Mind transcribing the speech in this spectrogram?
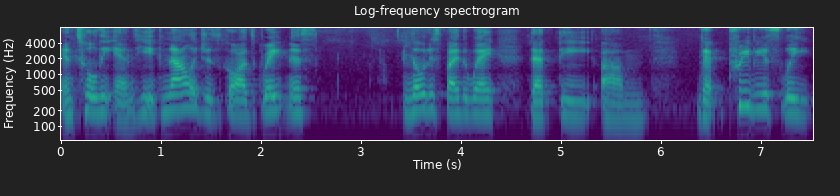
until the end. He acknowledges God's greatness. Notice, by the way, that the um, that previously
